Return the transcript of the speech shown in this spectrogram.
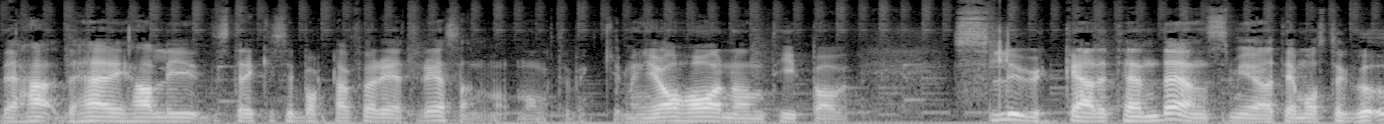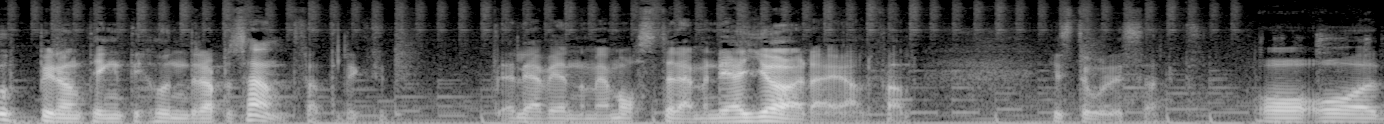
det, här, det här sträcker sig bortanför Retresan mångt och mycket. Men jag har någon typ av slukartendens som gör att jag måste gå upp i någonting till 100% för att riktigt, eller jag vet inte om jag måste det, men det jag gör det i alla fall. Historiskt sett. Och, och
